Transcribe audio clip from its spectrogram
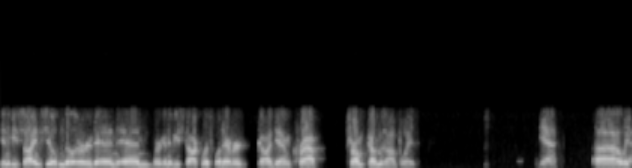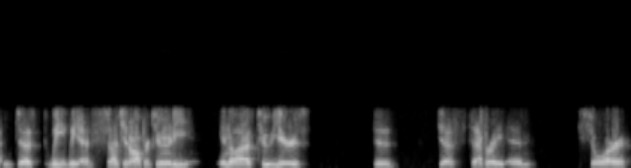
going to be signed, sealed, and delivered, and and we're going to be stuck with whatever goddamn crap Trump comes up with. Yeah. Uh, which is just we we had such an opportunity in the last two years to just separate and shore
